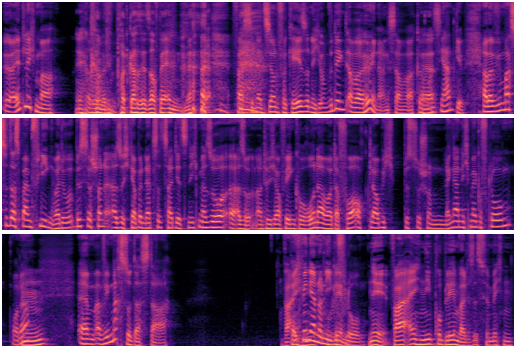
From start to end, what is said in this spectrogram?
Ja, endlich mal. Ja, Also- können wir den Podcast jetzt auch beenden. Ne? Faszination für Käse nicht unbedingt, aber Höhenangst haben wir. Können wir Ja. uns die Hand geben. Aber wie machst du das beim Fliegen? Weil du bist ja schon, also ich glaube in letzter Zeit jetzt nicht mehr so, äh, also natürlich auch wegen Corona, aber davor auch, glaube ich, bist du schon länger nicht mehr geflogen, oder? Mhm. Ähm, wie machst du das da? War Weil ich bin ja noch nie Problem. geflogen. Nee, war eigentlich nie ein Problem, weil das ist für mich ein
